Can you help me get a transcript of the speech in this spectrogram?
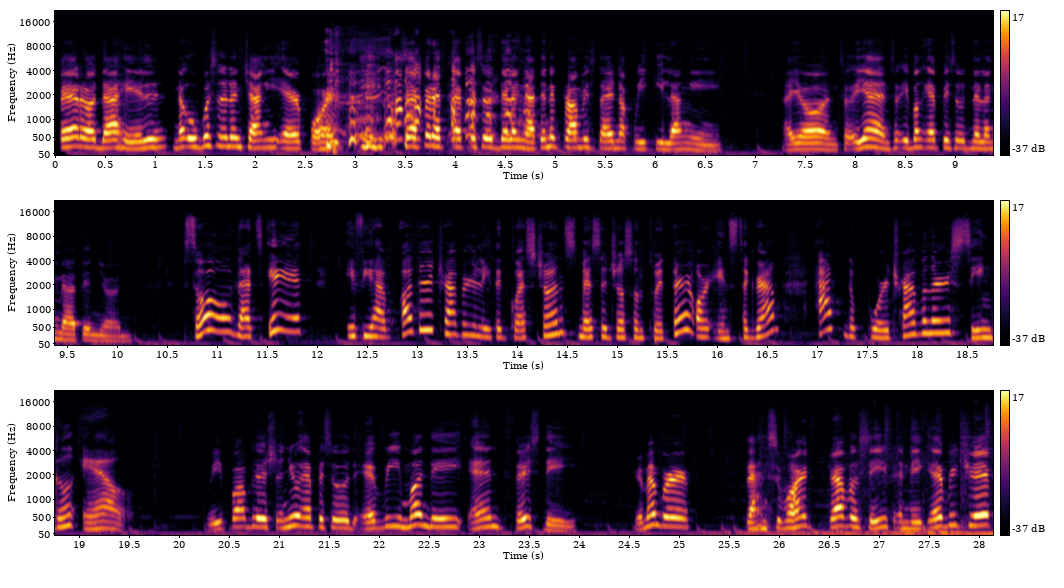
pero dahil naubos na ng Changi Airport, i- separate episode na lang natin. Nag-promise tayo na quickie lang eh. Ayun. So, ayan. So, ibang episode na lang natin yon. So, that's it. If you have other travel-related questions, message us on Twitter or Instagram at The Poor Traveler Single L. We publish a new episode every Monday and Thursday. Remember, plan smart, travel safe, and make every trip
